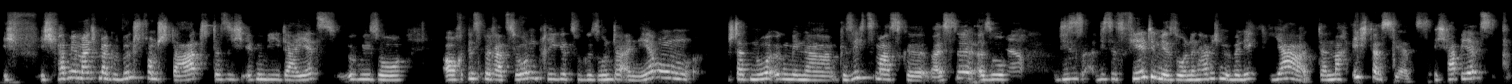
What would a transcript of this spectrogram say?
ich, ich habe mir manchmal gewünscht vom Staat, dass ich irgendwie da jetzt irgendwie so auch Inspirationen kriege zu gesunder Ernährung statt nur irgendwie einer Gesichtsmaske, weißt du? Also ja. dieses, dieses fehlte mir so. Und dann habe ich mir überlegt, ja, dann mache ich das jetzt. Ich habe jetzt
